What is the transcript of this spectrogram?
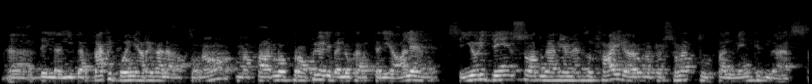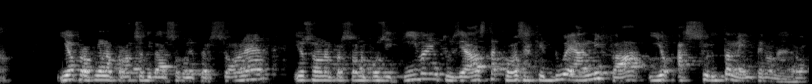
eh, della libertà che poi mi ha regalato, no? ma parlo proprio a livello caratteriale. Se io ripenso a due anni e mezzo fa, io ero una persona totalmente diversa. Io ho proprio un approccio diverso con le persone, io sono una persona positiva, entusiasta, cosa che due anni fa io assolutamente non ero.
